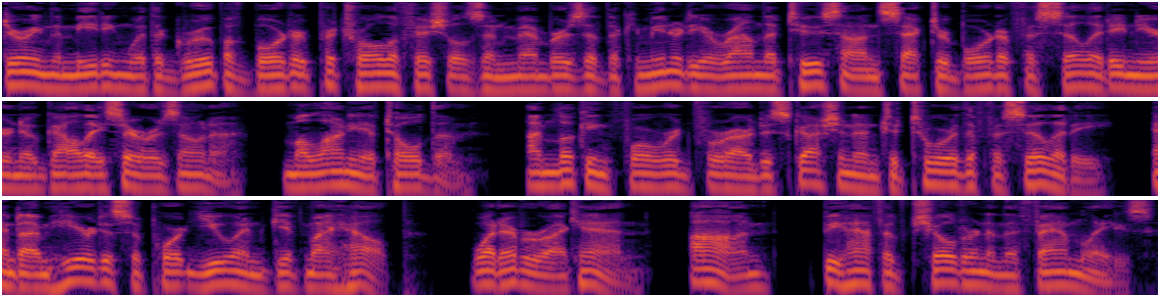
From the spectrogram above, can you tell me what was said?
During the meeting with a group of Border Patrol officials and members of the community around the Tucson sector border facility near Nogales, Arizona, Melania told them, I'm looking forward for our discussion and to tour the facility, and I'm here to support you and give my help, whatever I can, on behalf of children and the families.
